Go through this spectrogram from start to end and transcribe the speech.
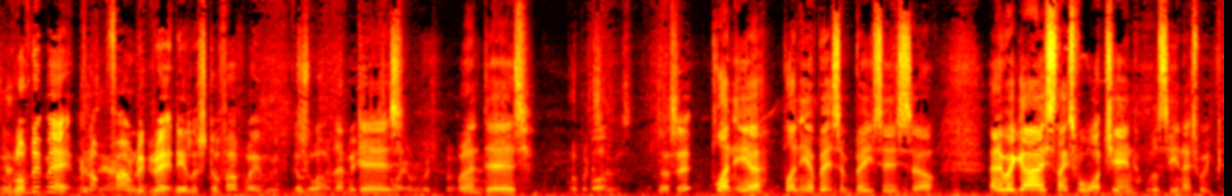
We've loved it, mate. We've Good not to hear. found a great deal of stuff, have we? We've done a lot of them rubbish. days. Quite rubbish, but, One of uh, them days that's it. Plenty of plenty of bits and pieces. So anyway, guys, thanks for watching. We'll see you next week.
